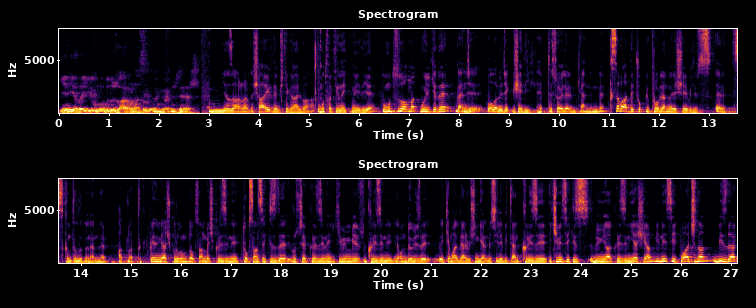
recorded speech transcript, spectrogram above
Yeni yıla ilgili umudunuz var mı? Nasıl öngördünüz neler? Yazarlarda şair demişti galiba. Umut fakirin ekmeği diye. Umutsuz olmak bu ülkede bence olabilecek bir şey değil. Hep de söylerim kendimde. Kısa vadede çok büyük problemler yaşayabiliriz. Evet sıkıntılı dönemler atlattık. Benim yaş grubum 95 krizini, 98'de Rusya krizini, 2001 krizini, yine onun dövizle ve Kemal Derviş'in gelmesiyle biten krizi, 2008 dünya krizini yaşayan bir nesil. Bu açıdan bizler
